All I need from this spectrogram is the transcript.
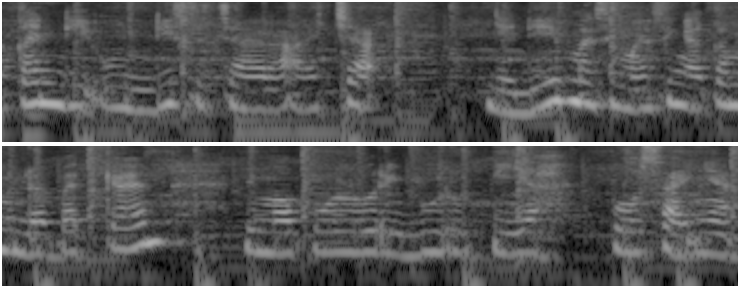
akan diundi secara acak. Jadi masing-masing akan mendapatkan 50.000 rupiah pulsanya.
